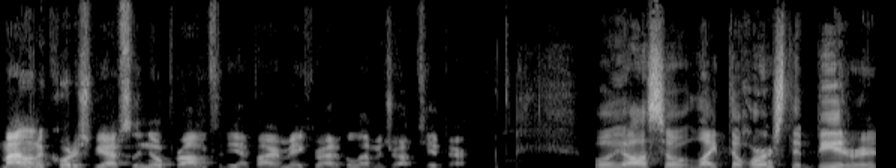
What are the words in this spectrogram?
Mile and a quarter should be absolutely no problem for the Empire Maker out of a lemon drop kid there. Well, also like the horse that beat her,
